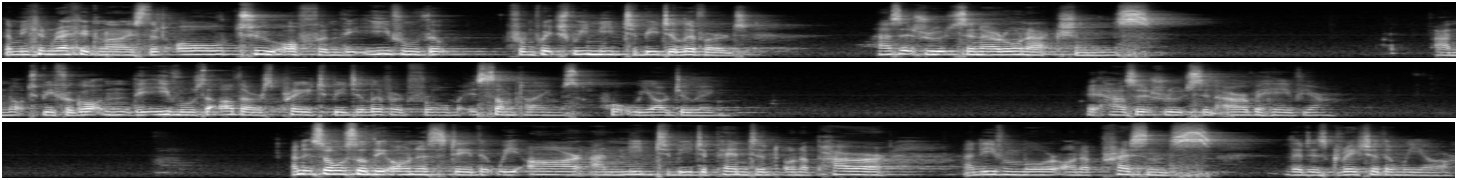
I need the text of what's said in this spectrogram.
Then we can recognize that all too often the evil that, from which we need to be delivered has its roots in our own actions. And not to be forgotten, the evils that others pray to be delivered from is sometimes what we are doing. It has its roots in our behavior. And it's also the honesty that we are and need to be dependent on a power and even more on a presence that is greater than we are.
